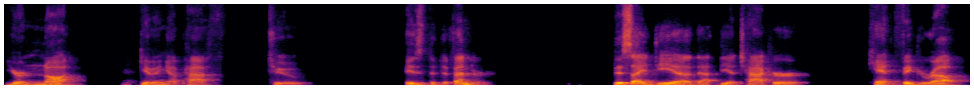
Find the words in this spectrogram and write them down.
you're not giving a path to is the defender. This idea that the attacker can't figure out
